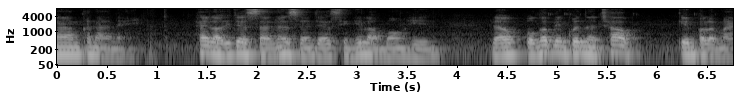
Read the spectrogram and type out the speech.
งามขนาดไหน ให้เราที่จะสรรเสริญจากสิ่งที่เรามองเห็น แล้วผมก็เป็นคนหนึ่งชอบกินผลไม้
